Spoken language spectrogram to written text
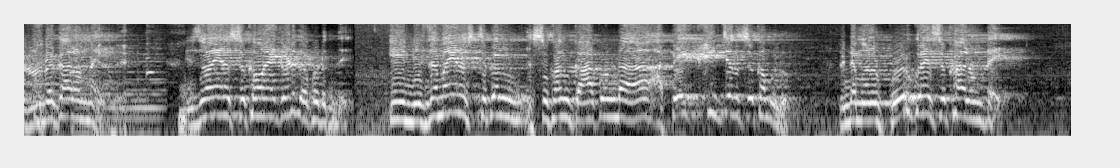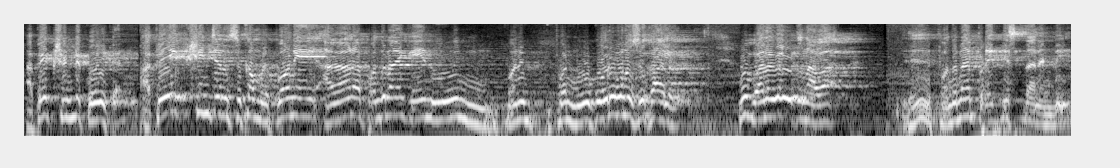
రెండు రకాలు ఉన్నాయి. నిజమైన సుఖం అనేటువంటిది ఒకటి ఉంది. ఈ నిజమైన సుఖం సుఖం కాకుండా అపేక్షించిన సుఖములు. అంటే మనం కోరుకునే సుఖాలు ఉంటాయి. అపేక్ష అంటే కోరిక. అపేక్షించిన సుఖములు. పోనీ అలా పొందడానికి నువ్వు నువ్వు కోరుకున్న సుఖాలు. నువ్వు పొందగలుగుతున్నావా? పొందడానికి ప్రయత్నిస్తానండి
